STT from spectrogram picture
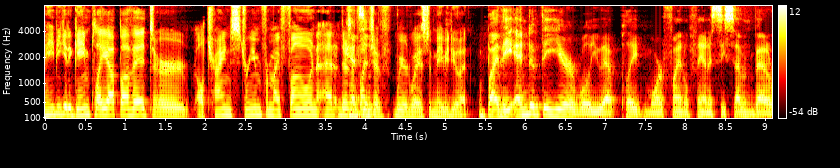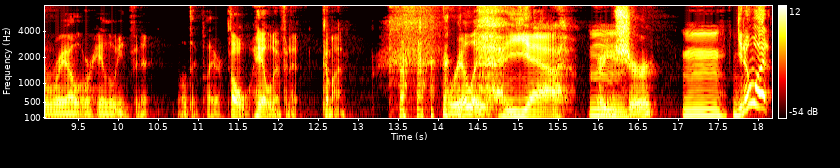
maybe get a gameplay up of it, or I'll try and stream from my phone. I, there's a bunch of weird ways to maybe do it. By the end of the year, will you have played more Final Fantasy VII Battle Royale or Halo Infinite multiplayer? Oh, Halo Infinite. Come on. Really? Yeah. Are you mm. sure? Mm. You know what?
